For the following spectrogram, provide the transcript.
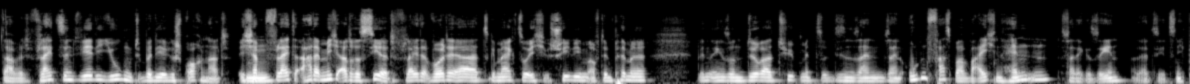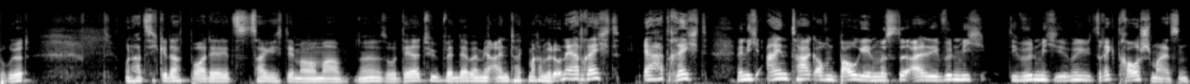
David. Vielleicht sind wir die Jugend, über die er gesprochen hat. Ich Mhm. habe, vielleicht hat er mich adressiert. Vielleicht wollte er, hat gemerkt, so ich schiele ihm auf den Pimmel, bin irgend so ein dürrer Typ mit so diesen seinen, seinen unfassbar weichen Händen. Das hat er gesehen. Also er hat sie jetzt nicht berührt. Und hat sich gedacht, boah, der jetzt zeige ich dem aber mal, ne, so der Typ, wenn der bei mir einen Tag machen würde. Und er hat recht. Er hat recht. Wenn ich einen Tag auf den Bau gehen müsste, Alter, die würden mich, die würden mich direkt rausschmeißen.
